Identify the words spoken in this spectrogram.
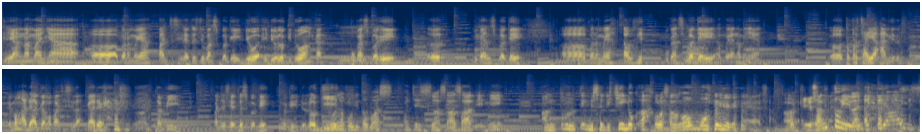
yang namanya eh, apa namanya Pancasila itu cuma sebagai ideo- ideologi doang kan, bukan Hmm. sebagai eh, bukan sebagai eh, apa namanya tauhid, bukan sebagai Oh. apa ya namanya eh, kepercayaan gitu. Emang ada agama Pancasila? Gak ada kan? Tapi Pancasila itu sebagai sebagai ideologi. Soalnya kalau kita bahas Pancasila saat-saat ini, antum nanti bisa diciduk ah kalau salah ngomong ya kan. Santai. Oke, santuy lanjut guys.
